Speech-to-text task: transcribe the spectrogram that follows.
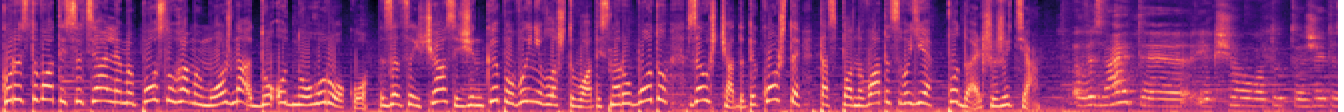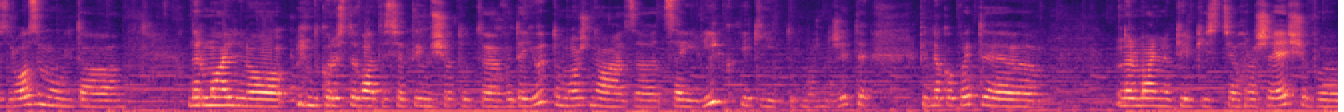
Користуватись соціальними послугами можна до одного року. За цей час жінки повинні влаштуватись на роботу, заощадити кошти та спланувати своє подальше життя. Ви знаєте, якщо тут жити з розумом та нормально користуватися тим, що тут е, видають, то можна за цей рік, який тут можна жити, піднакопити нормальну кількість грошей, щоб е,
